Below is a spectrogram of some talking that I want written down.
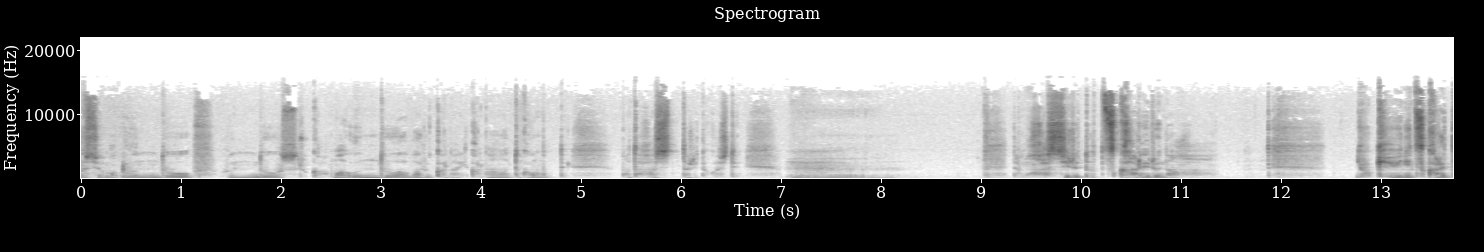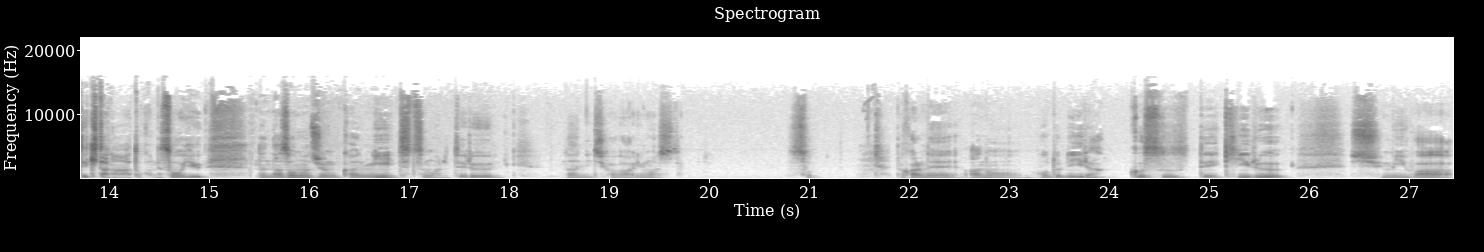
うしよう、まあ、運動運動するか。まあ運動は悪かないかなとか思って。また走ったりとかして。うん。でも走ると疲れるな。余計に疲れてきたなとかね。そういう謎の循環に包まれてる何日かがありましたそう。だからねあの本当リラックスできる趣味は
